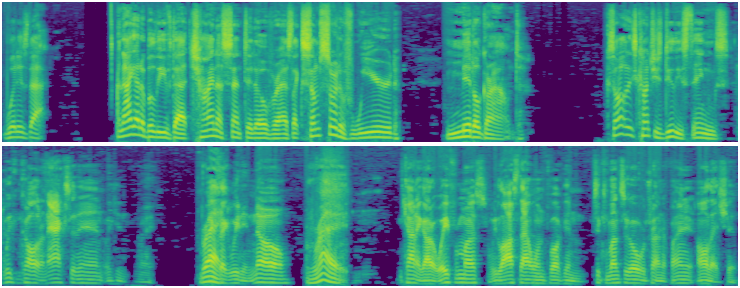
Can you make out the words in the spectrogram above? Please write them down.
What is that? And I got to believe that China sent it over as like some sort of weird middle ground. Because all of these countries do these things. We can call it an accident. We can right. Right. Like we didn't know. Right. Kind of got away from us. We lost that one fucking six months ago. We're trying to find it. All that shit.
